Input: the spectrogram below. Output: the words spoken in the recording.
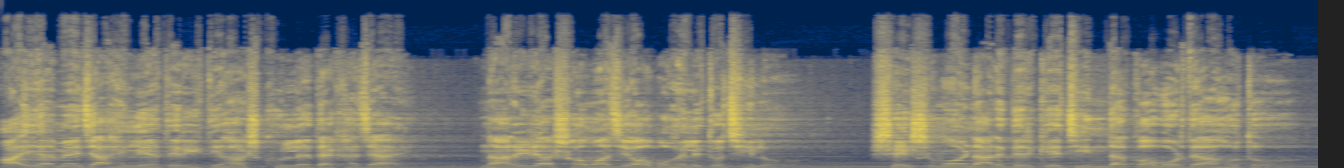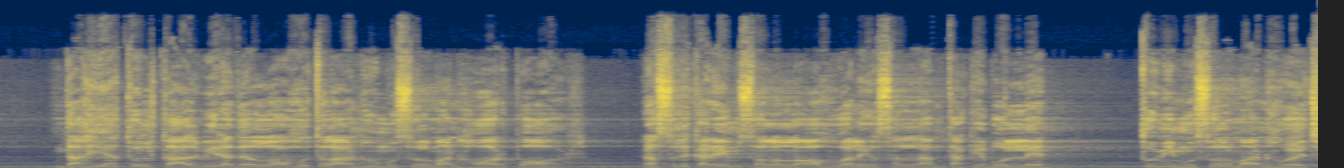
আইয়ামে জাহিলিয়াতের ইতিহাস খুললে দেখা যায়, নারীরা সমাজে অবহেলিত ছিল। সেই সময় নারীদেরকে জিন্দা কবর দেওয়া হতো। দাহিয়াতুল কালবি রাদাল্লাহ আনহু মুসলমান হওয়ার পর, রাসুল করিম সাল্লাল্লাহু আলহিহাল্লাম তাকে বললেন, তুমি মুসলমান হয়েছ।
